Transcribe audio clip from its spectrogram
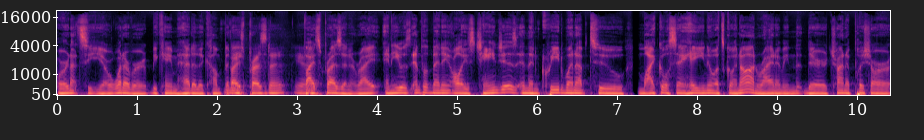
or not CEO or whatever, became head of the company. Vice president. Yeah. vice president, right? And he was implementing all these changes, and then Creed went up to Michael saying, "Hey, you know what's going on, right? I mean, they're trying to push our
